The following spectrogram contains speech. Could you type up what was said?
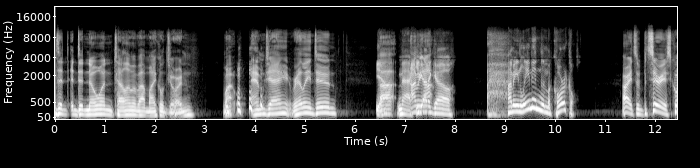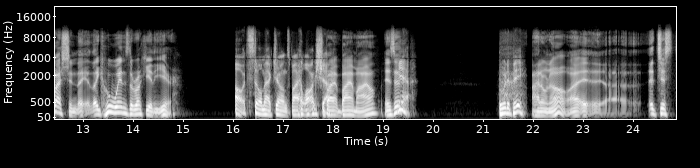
Did did no one tell him about Michael Jordan? What, MJ, really, dude? Yeah, uh, Mac, I you mean, gotta I, go. I mean, lean into McCorkle. All right, so serious question: like, who wins the Rookie of the Year? Oh, it's still Mac Jones by a long shot. By by a mile, is it? Yeah. Who would it be? I don't know. I, it, uh, it just.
